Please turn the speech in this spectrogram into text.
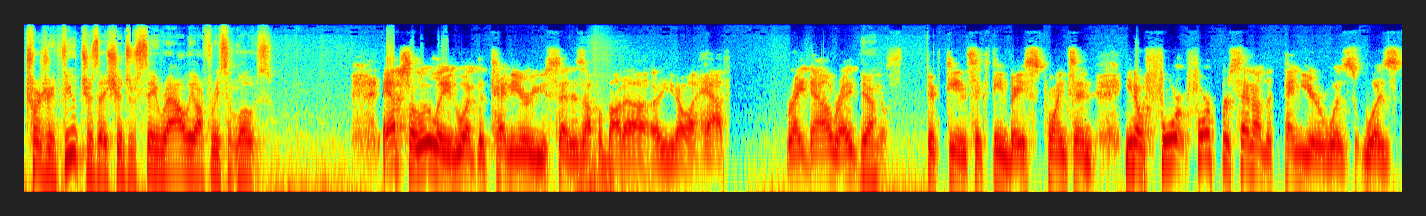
Treasury futures, I should say, rally off recent lows. Absolutely. And what the 10 year you said is up about a, a, you know, a half right now, right? Yeah. You know, 15, 16 basis points. And, you know, four, 4% on the 10 year was, was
